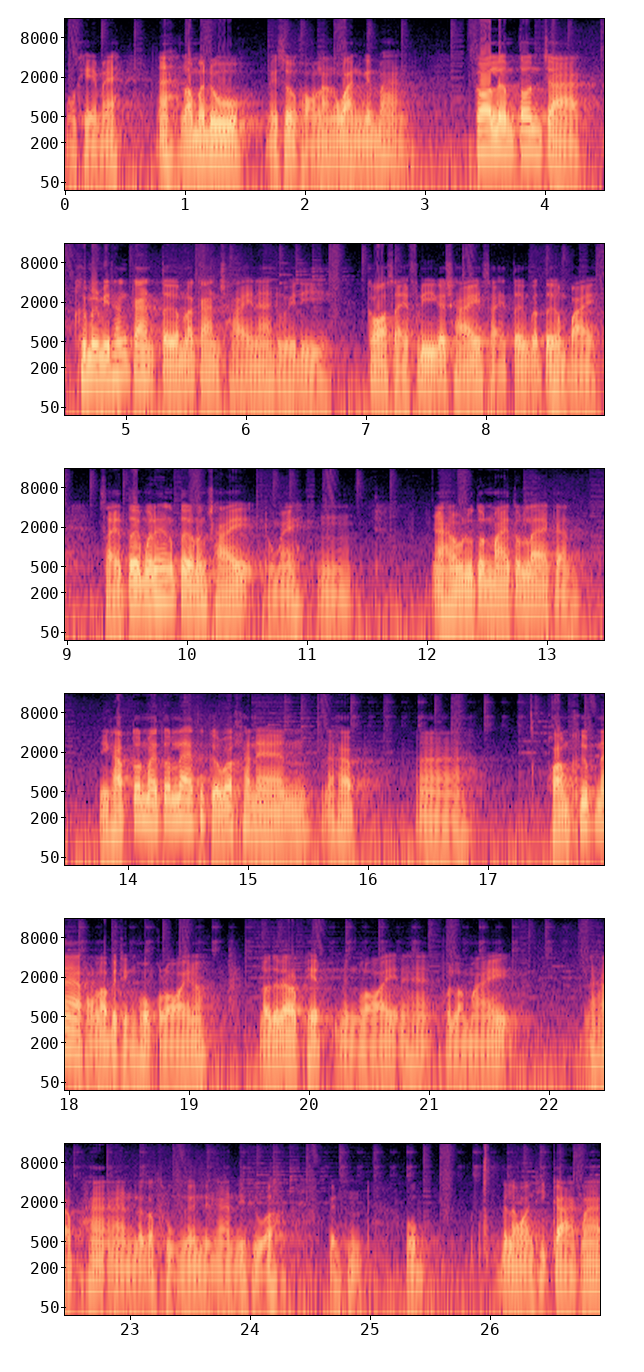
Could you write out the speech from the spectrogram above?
โอเคไหมอะ เรามาดูในส่วนของรางวัลกันบ้าง ก็เริ่มต้นจาก คือมันมีทั้งการเติมและการใช้นะดูให้ดี ก็ใสายฟรีก็ใช้ใสายเติมก็เติมไปใสายเติมก็ได้ทั้งเติมทั้งใช้ถูกไหมอืมอะเรามาดูต้นไม้ต้นแรกกันนี่ครับต้นไม้ต้นแรกถ้าเกิดว่าคะแนนนะครับอ่าความคืบหน้าของเราไปถึง 600เนาะเราจะได้รับเพชร100นะฮะผลไม้นะครับ5อันแล้วก็ถุงเงิน 1 อันนี่ถือว่าเป็นเป็นรางวัลที่กากมาก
